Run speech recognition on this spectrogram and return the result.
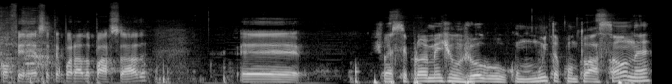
conferência da temporada passada. É, vai ser provavelmente um jogo com muita pontuação, né?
